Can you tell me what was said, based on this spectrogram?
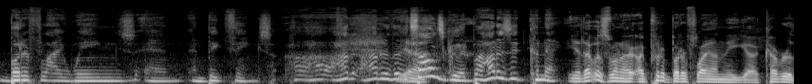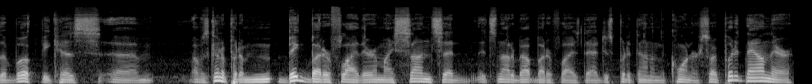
butterfly wings and, and big things. How, how, how, how do the, Yeah. it sounds good, but how does it connect? Yeah, that was when I, I put a butterfly on the uh, cover of the book because um, I was going to put a m- big butterfly there, and my son said it's not about butterflies, Dad. Just put it down in the corner. So I put it down there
